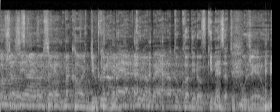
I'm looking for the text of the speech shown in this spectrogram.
az is Az háromszöget meghagyjuk. külön, igen. bejár, külön bejáratú Kadirov kinézetű puzsérunk.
